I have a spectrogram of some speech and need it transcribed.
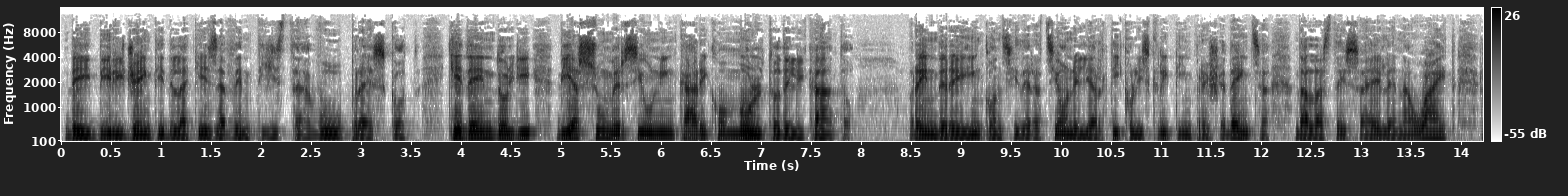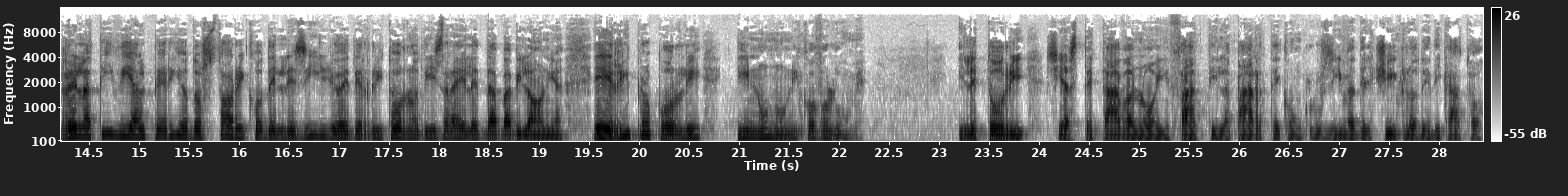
dei dirigenti della Chiesa avventista, V. Prescott, chiedendogli di assumersi un incarico molto delicato prendere in considerazione gli articoli scritti in precedenza dalla stessa Elena White relativi al periodo storico dell'esilio e del ritorno di Israele da Babilonia e riproporli in un unico volume. I lettori si aspettavano infatti la parte conclusiva del ciclo dedicato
